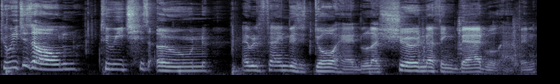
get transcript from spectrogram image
to each his own. To each his own. I will find this door handle. I'm sure nothing bad will happen.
